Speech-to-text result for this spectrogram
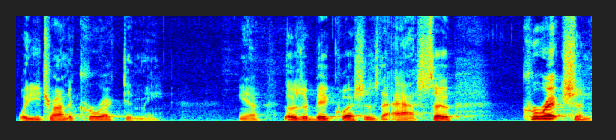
What are you trying to correct in me? You know, those are big questions to ask. So, correction.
